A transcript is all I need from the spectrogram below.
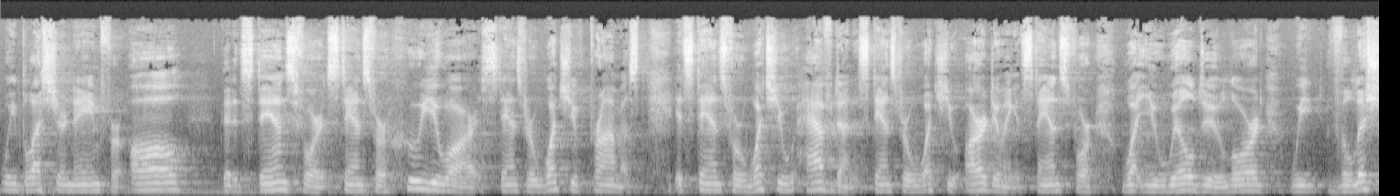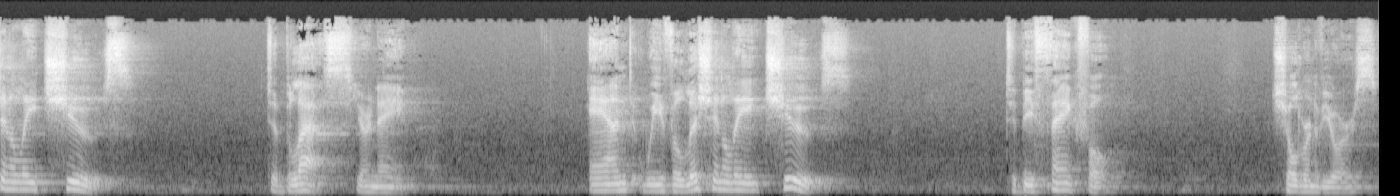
We bless your name for all that it stands for. It stands for who you are. It stands for what you've promised. It stands for what you have done. It stands for what you are doing. It stands for what you will do. Lord, we volitionally choose to bless your name. And we volitionally choose to be thankful children of yours.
